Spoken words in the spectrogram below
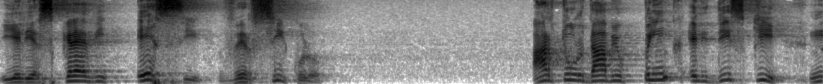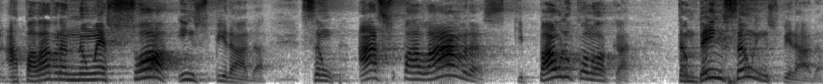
e ele escreve esse versículo. Arthur W. Pink, ele diz que a palavra não é só inspirada, são as palavras que Paulo coloca também são inspiradas.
